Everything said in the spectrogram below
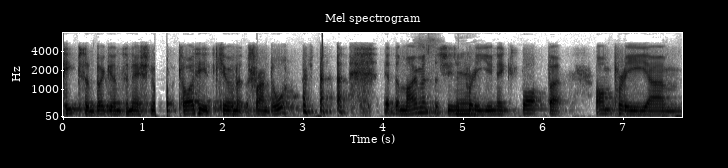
heaps of big international tight heads queuing at the front door at the moment, is yeah. a pretty unique spot, but I'm pretty, um,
